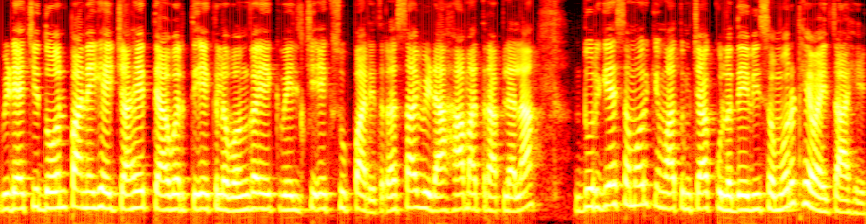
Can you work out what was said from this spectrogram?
विड्याची दोन पाने घ्यायची आहेत त्यावरती एक लवंग एक वेलची एक सुपारी. तर असा विडा हा मात्र आपल्याला दुर्गेसमोर किंवा तुमच्या कुलदेवीसमोर ठेवायचा आहे.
